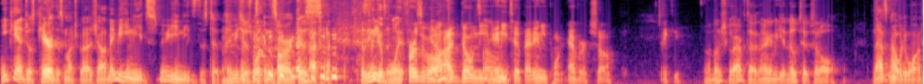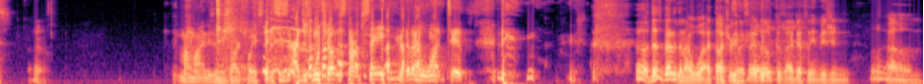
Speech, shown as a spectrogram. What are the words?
he can't just care this much about his job. Maybe he needs, maybe he needs this tip. Maybe he's just working this hard because he That's a needs good it. point. First of all, know? I don't need So- any tip at any point ever. So, thank you. Well, don't just go advertising. They're not going to get no tips at all. That's not what he wants. Yeah. My mind is in a dark place. This is. I just want y'all to stop saying that I want tips. Oh, that's better than I what I thought you were gonna say though, because I definitely envision um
